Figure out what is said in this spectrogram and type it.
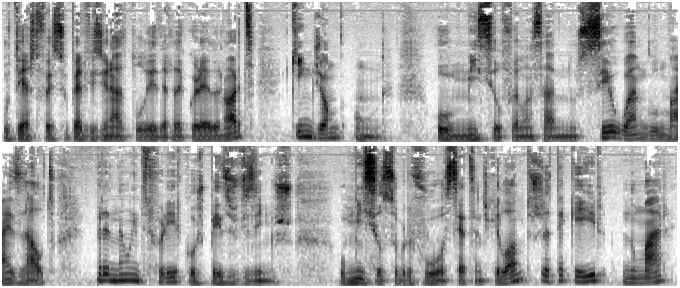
O teste foi supervisionado pelo líder da Coreia do Norte, Kim Jong-un. O míssil foi lançado no seu ângulo mais alto para não interferir com os países vizinhos. O míssil sobrevoou 700 km até cair no mar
